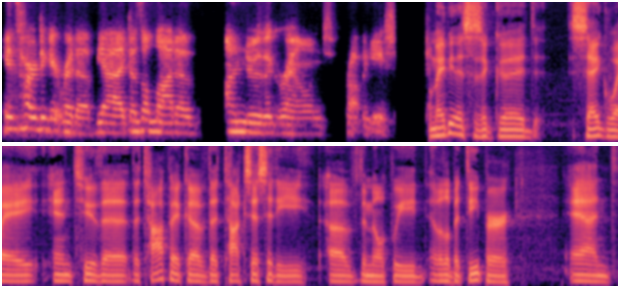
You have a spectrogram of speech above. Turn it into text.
it's hard to get rid of. Yeah, it does a lot of under the ground propagation. Well, maybe this is a good segue into the the topic of the toxicity of the milkweed a little bit deeper. And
